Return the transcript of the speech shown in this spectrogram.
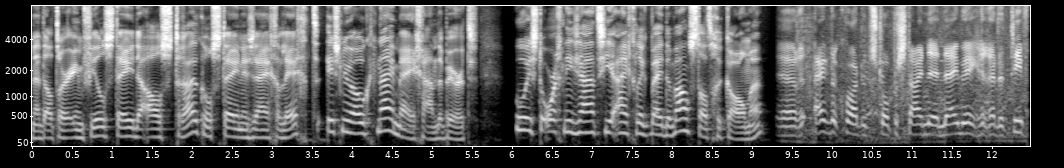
Nadat er in veel steden al struikelstenen zijn gelegd, is nu ook Nijmegen aan de beurt. Hoe is de organisatie eigenlijk bij de Waalstad gekomen? Uh, eigenlijk worden de stolpersteinen in Nijmegen relatief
